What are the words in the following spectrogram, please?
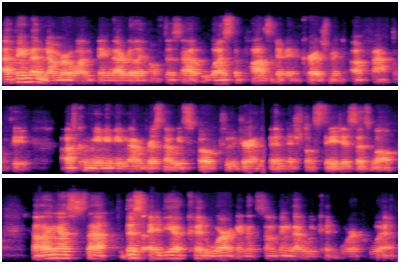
I think the number one thing that really helped us out was the positive encouragement of faculty, of community members that we spoke to during the initial stages as well, telling us that this idea could work and it's something that we could work with.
